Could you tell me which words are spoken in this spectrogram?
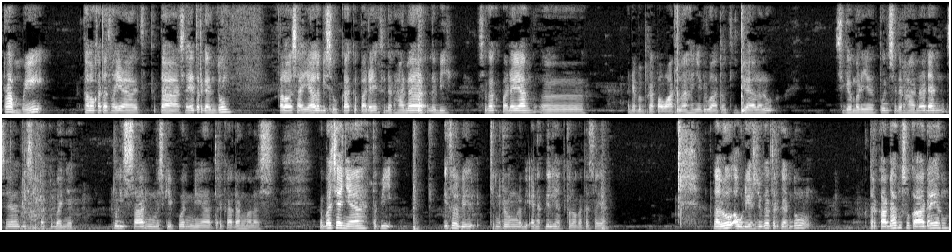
rame. Kalau kata saya kata saya tergantung kalau saya lebih suka kepada yang sederhana lebih suka kepada yang uh, ada beberapa warna hanya dua atau tiga lalu si gambarnya pun sederhana dan saya lebih suka ke banyak tulisan meskipun ya terkadang malas ngebacanya tapi itu lebih cenderung lebih enak dilihat kalau kata saya. Lalu audiens juga tergantung terkadang suka ada yang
